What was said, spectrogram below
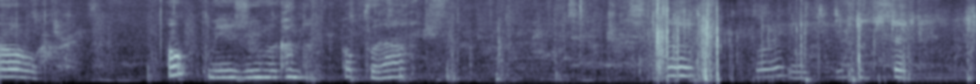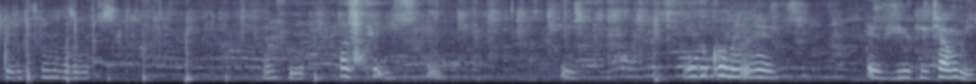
Oh. Oh, maybe we'll come up for that. So, that's Kitty's Please. Leave a comment if, if you can tell me.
